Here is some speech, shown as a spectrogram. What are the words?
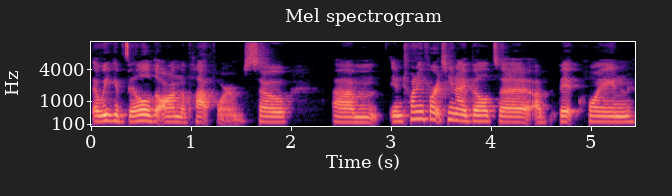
that we could build on the platform so um, in 2014, I built a, a, Bitcoin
